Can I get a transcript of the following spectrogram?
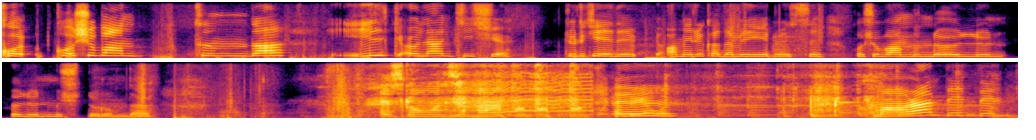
Ko- koşu bantında ilk ölen kişi. Türkiye'de Amerika'da birisi koşu bandında ölün, ölünmüş durumda. Ee, Maran din din.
